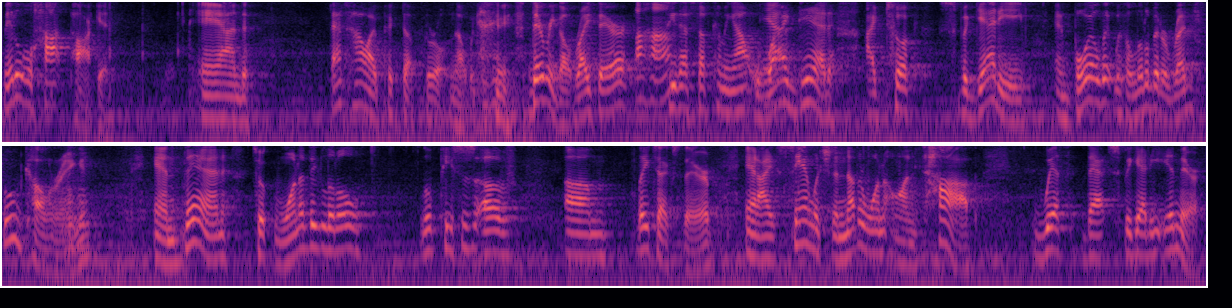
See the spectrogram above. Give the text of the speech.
made a little hot pocket and that's how I picked up girl. No, there we go, right there. Uh-huh. See that stuff coming out? What I did, I took spaghetti and boiled it with a little bit of red food coloring, Mm-hmm. And then took one of the little little pieces of um, latex there, and I sandwiched another one on top with that spaghetti in there.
